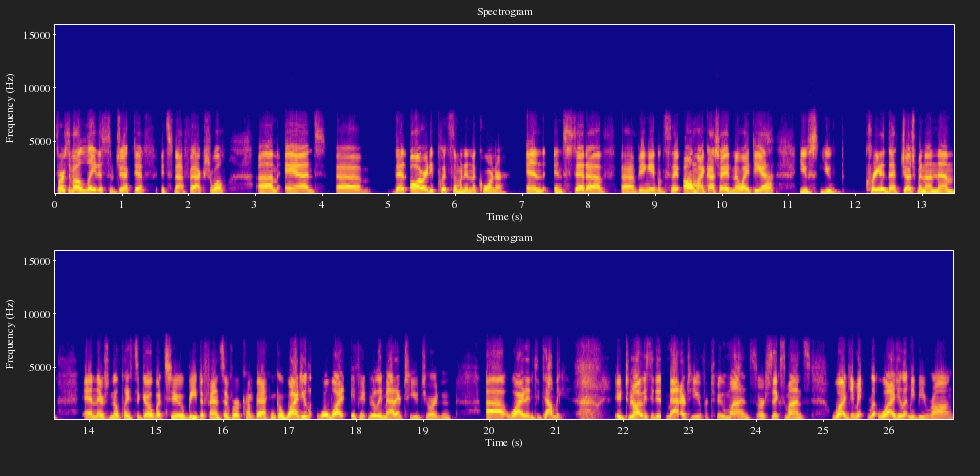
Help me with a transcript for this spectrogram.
First of all, late is subjective; it's not factual, um, and um, that already puts someone in the corner. And instead of uh, being able to say, "Oh my gosh, I had no idea," you've you've created that judgment on them and there's no place to go but to be defensive or come back and go why do you well why if it really mattered to you jordan uh, why didn't you tell me it yeah. obviously didn't matter to you for two months or six months why'd you make why'd you let me be wrong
